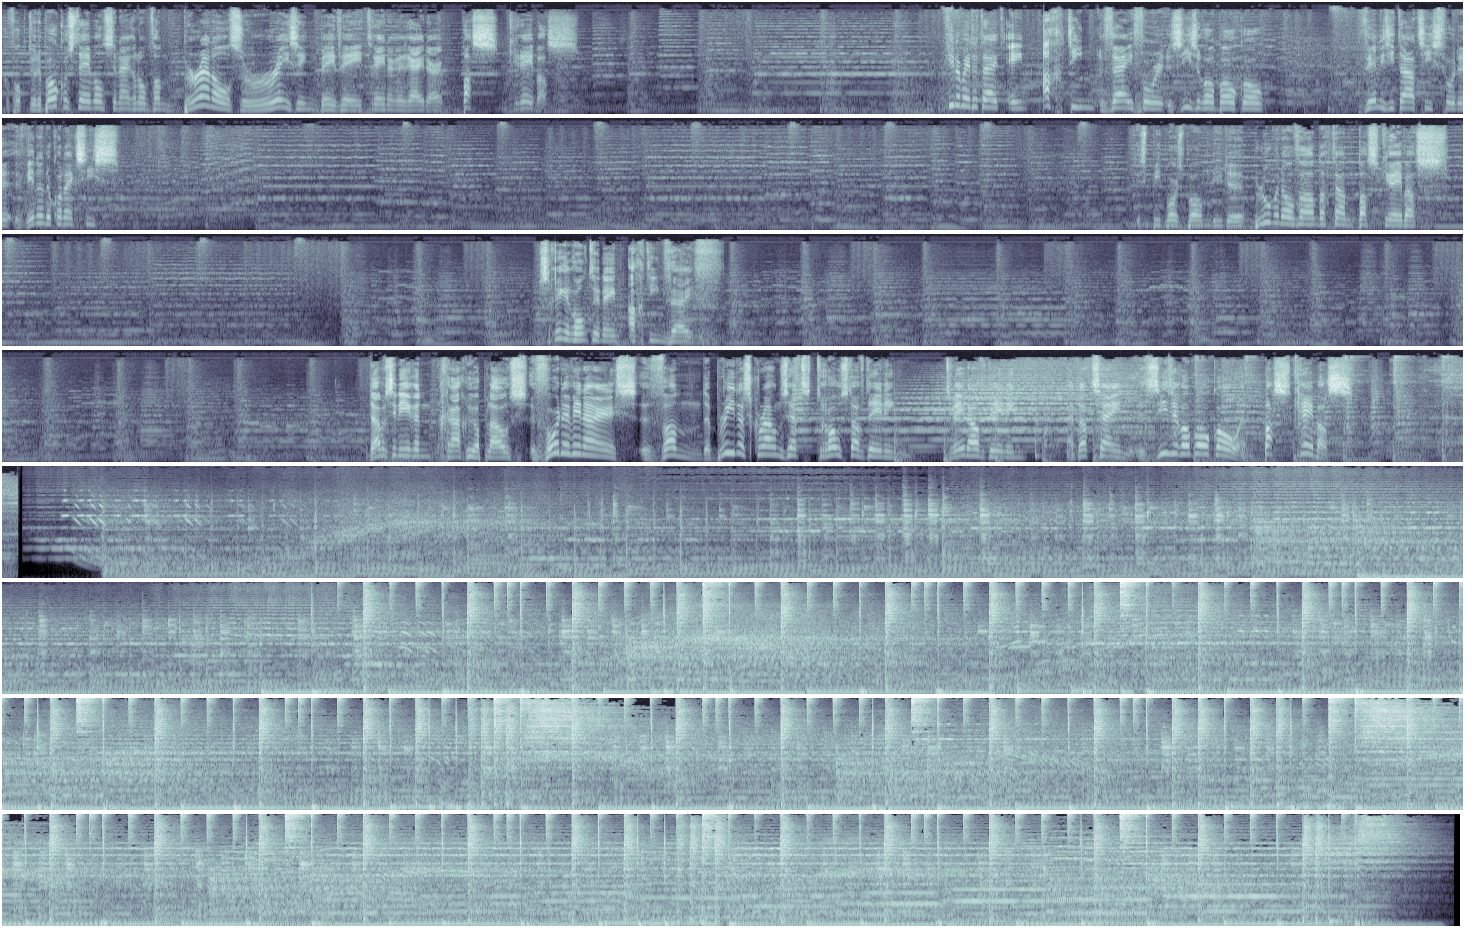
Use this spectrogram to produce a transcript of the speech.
Gefokt door de Boko Stables in eigendom van Brennels Racing BV. Trainer en rijder Bas Krebas. Kilometertijd 1.18.5 voor Zizero Boko. Felicitaties voor de winnende connecties. De speedborsboom die de bloemen overhandigt aan Bas Krebas. Ze gingen rond in 1.18.5. Dames en heren, graag uw applaus voor de winnaars van de Breeders' Crown Z troostafdeling, tweede afdeling. En dat zijn Zizero Boko en Bas Krebas.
